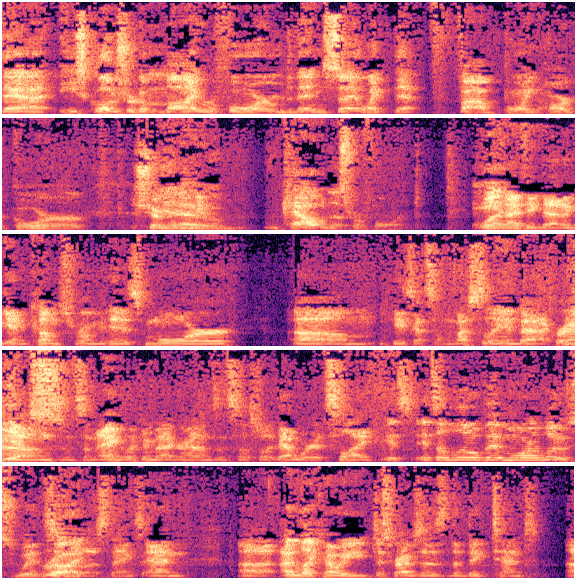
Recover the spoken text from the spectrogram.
that he's closer to my reformed than say like that five point hardcore, Sure. you know, Calvinist reformed. Well, and I think that again comes from his more. Um, he's got some Wesleyan backgrounds Yes. and some Anglican backgrounds and stuff like that, where it's like it's it's a little bit more loose with some of those things. And uh, I like how he describes it as the big tent. Uh,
